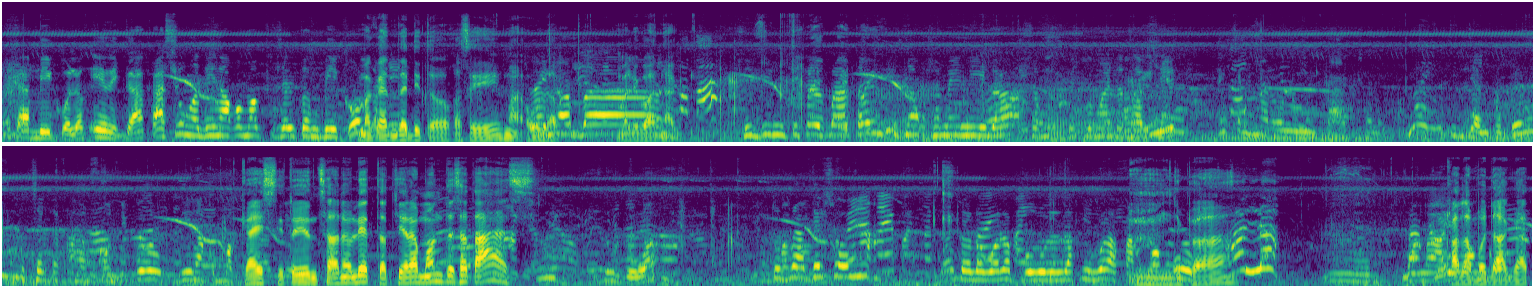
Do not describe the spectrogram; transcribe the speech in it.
Taga Bicol, iriga. Kaso nga di na ako magpasalita ng Bicol. Maganda dito kasi maulap. Maliwanag. Hindi din tayo bata, hindi na ako sa Maynila. Sa Pumada Tarsit. Ito marunong magkakalit. Naiintindihan ko, pero magsalita ka ng konti. Pero di na ako mag... Guys, ito yun sa ano ulit. Tatira Monte sa taas. Duduwa. Ito brother, so nga. Ito wala, puro lalaki, wala. Takwa Hmm, ko. di ba? Mm, Kala mo dagat.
